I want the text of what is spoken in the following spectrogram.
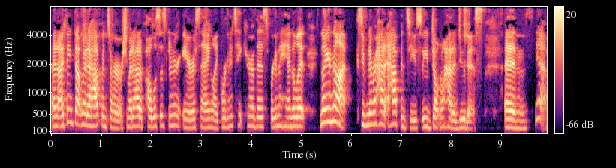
And I think that might have happened to her. She might have had a publicist in her ear saying, like, we're going to take care of this. We're going to handle it. No, you're not, because you've never had it happen to you. So you don't know how to do this. And yeah.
